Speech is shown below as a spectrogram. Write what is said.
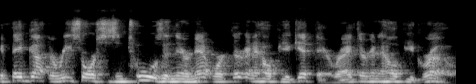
if they've got the resources and tools in their network, they're going to help you get there, right? They're going to help you grow.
